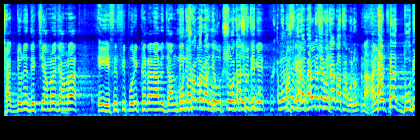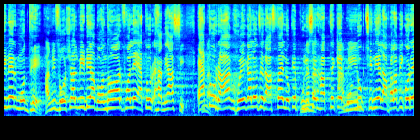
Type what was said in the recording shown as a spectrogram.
সাতজনে দেখছি আমরা যে আমরা এই এসএসসি পরীক্ষাটা না হলে জানতেই পারতাম না যে সোজাসুজি বাবু একটা সোজা কথা বলুন। একটা দুদিনের মধ্যে আমি সোশ্যাল মিডিয়া বন্ধ হওয়ার ফলে এত হ্যাঁ আমি আসি এত রাগ হয়ে গেল যে রাস্তায় লোকে পুলিশের হাত থেকে বন্দুক ছিনিয়ে লাফালাফি করে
